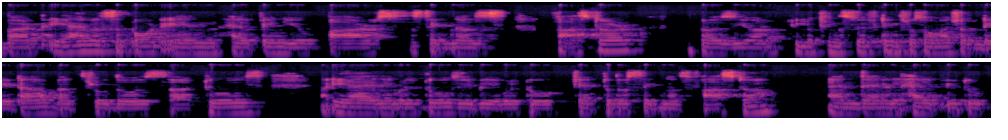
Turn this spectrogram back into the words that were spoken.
but AI will support in helping you parse signals faster because you're looking swifting through so much of data, but through those uh, tools, uh, AI enabled tools, you'll be able to get to those signals faster, and then it'll help you to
